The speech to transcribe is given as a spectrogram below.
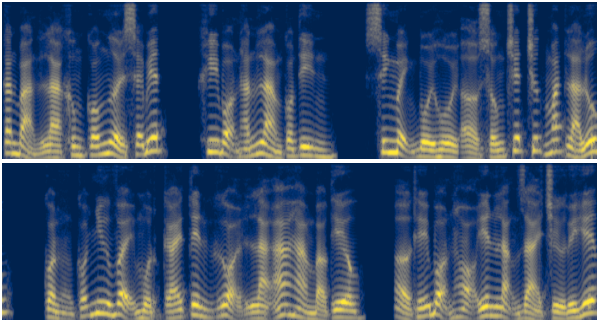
căn bản là không có người sẽ biết, khi bọn hắn làm con tin, sinh mệnh bồi hồi ở sống chết trước mắt là lúc, còn có như vậy một cái tên gọi là A Hàm Bảo Tiêu, ở thế bọn họ yên lặng giải trừ uy hiếp.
